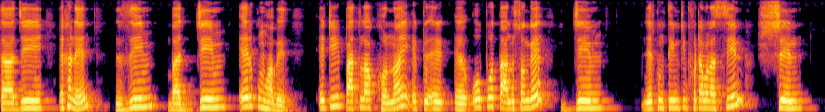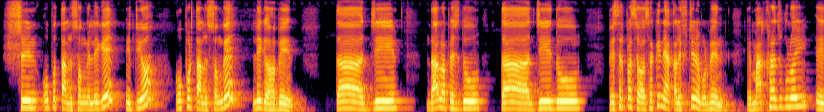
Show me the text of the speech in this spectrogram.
তাজি, এখানে জিম বা জিম এরকম হবে। এটি পাতলা নয়, একটু ওপর তালুর সঙ্গে জিম যেরকম তিনটি ফোঁটাওয়ালা সিন সিন সিন ওপর তালুর সঙ্গে লেগে এটিও ওপর তালুর সঙ্গে লেগে হবে। তা জি দাল অপেস দু তা জি দু পেশের পাশে অসাকিন একালিফ টেনে পড়বেন এই মাখরাজগুলোই, এই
